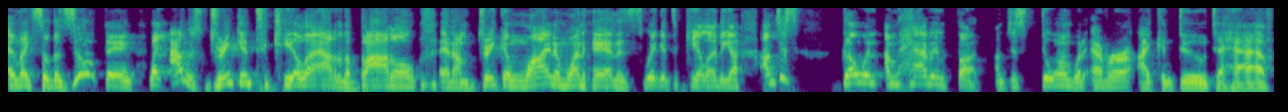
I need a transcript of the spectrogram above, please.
And like, so the Zoom thing, like I was drinking tequila out of the bottle and I'm drinking wine in one hand and swigging tequila in the other. I'm just going, I'm having fun. I'm just doing whatever I can do to have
